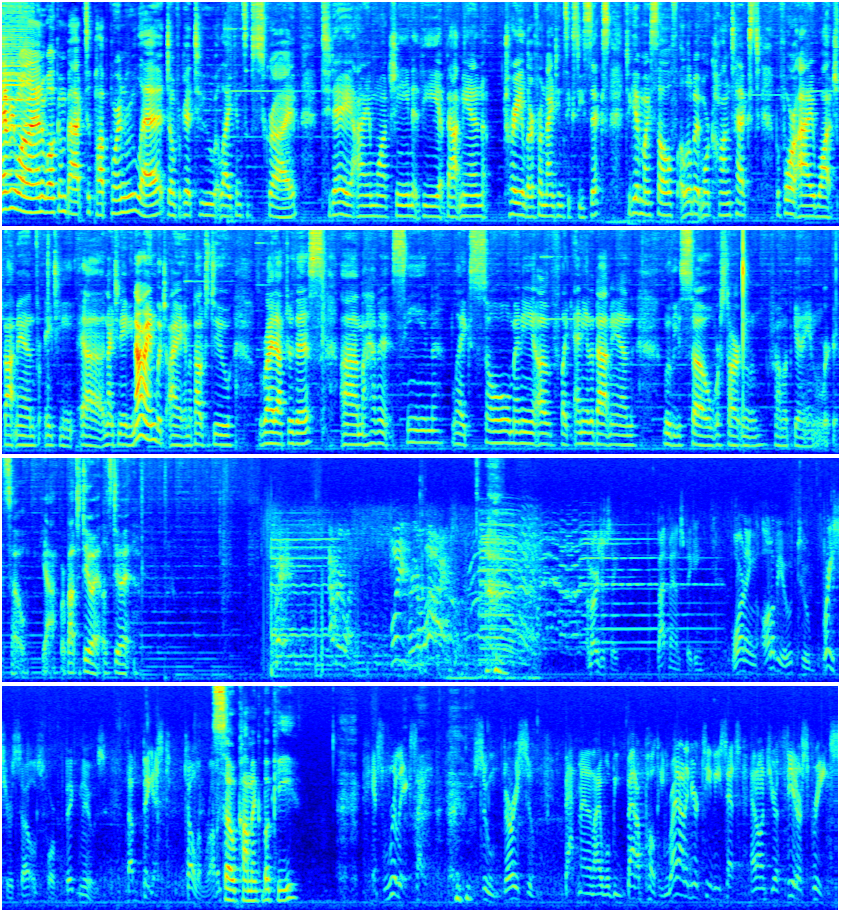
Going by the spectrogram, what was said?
Hey everyone, welcome back to Popcorn Roulette. Don't forget to like and subscribe. Today I am watching the Batman trailer from 1966 to give myself a little bit more context before I watch Batman from 18, uh, 1989, which I am about to do right after this. Um, I haven't seen like so many of like any of the Batman movies, so we're starting from the beginning. We're good. So yeah, we're about to do it. Let's do it. Emergency. Batman speaking. Warning all of you to brace yourselves for big news. The biggest. Tell them, Robin. So comic booky. It's really exciting. soon, very soon, Batman and I will be batapulting right out of your TV sets and onto your theater screens.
